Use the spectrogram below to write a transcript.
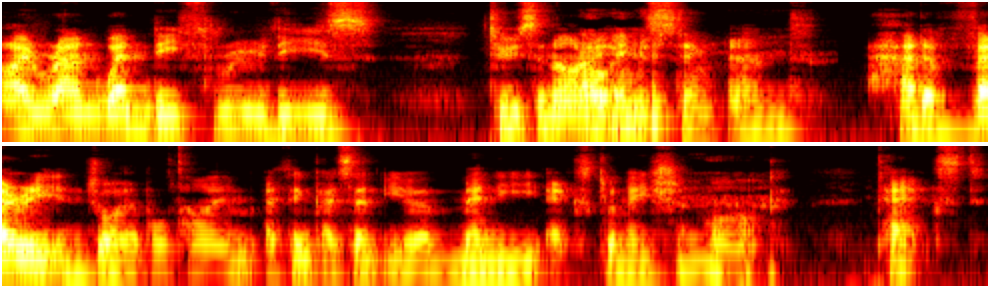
I ran Wendy through these two scenarios. Oh, interesting. And had a very enjoyable time. I think I sent you a many exclamation mark text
